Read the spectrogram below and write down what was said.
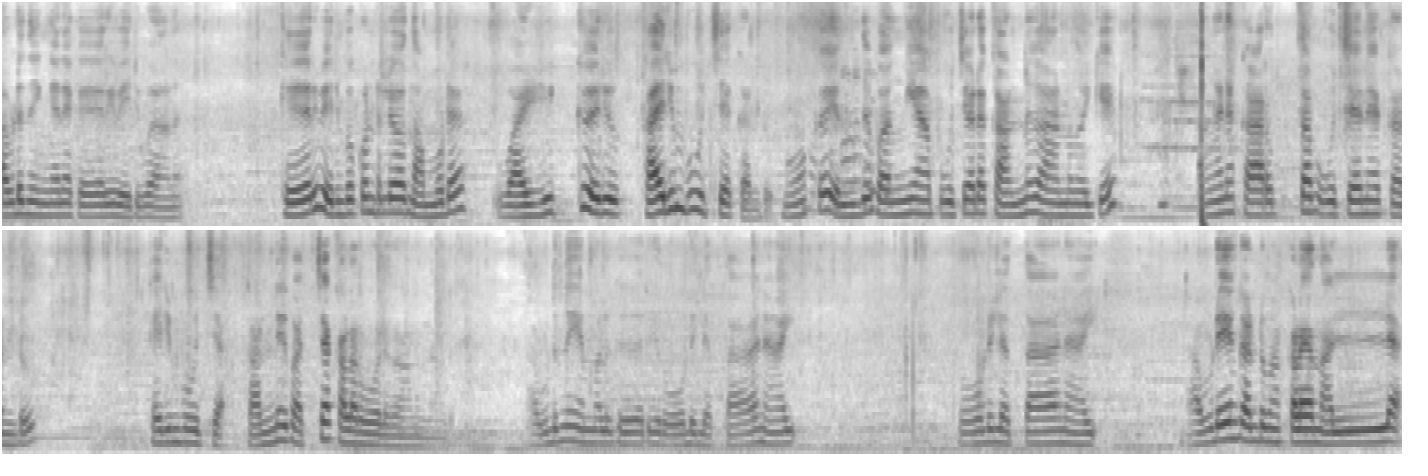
അവിടെ നിന്ന് ഇങ്ങനെ കയറി വരുവാണ്. കയറി വരുമ്പോൾ കൊണ്ടല്ലോ നമ്മുടെ വഴിക്കൊരു കരിമ്പൂച്ചയെ കണ്ടു. നോക്ക് എന്ത് ഭംഗിയാ പൂച്ചയുടെ കണ്ണ് കാണുന്ന നോക്കിയേ. അങ്ങനെ കറുത്ത പൂച്ചേനെ കണ്ടു. കരിമ്പൂച്ച കണ്ണ് പച്ച കളർ പോലെ കാണുന്നുണ്ട്. അവിടുന്ന് നമ്മൾ കയറി റോഡിലെത്താനായി. റോഡിലെത്താനായി. അവിടെയും കണ്ടു മക്കളെ നല്ല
